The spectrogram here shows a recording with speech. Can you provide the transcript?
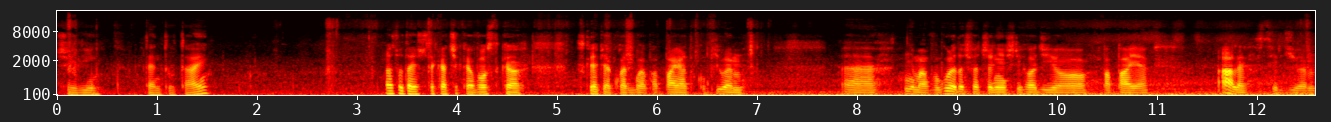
czyli ten tutaj. A tutaj jeszcze taka ciekawostka. W sklepie akurat była papaja, to kupiłem. E, nie mam w ogóle doświadczenia, jeśli chodzi o papaję, ale stwierdziłem,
